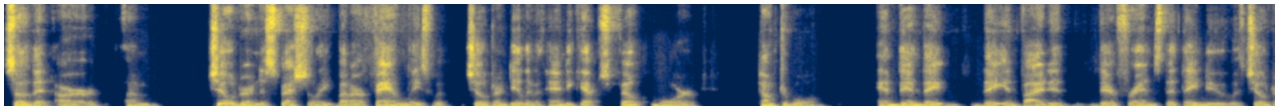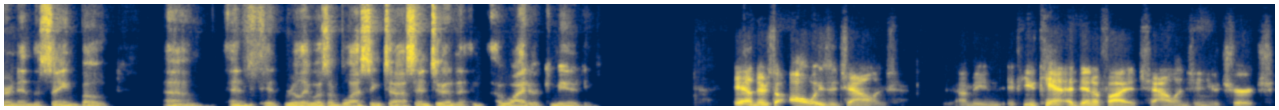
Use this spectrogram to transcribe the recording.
so that our um, children especially but our families with children dealing with handicaps felt more comfortable. And then they they invited their friends that they knew with children in the same boat. Um, and it really was a blessing to us and to an, a wider community yeah and there's always a challenge i mean if you can't identify a challenge in your church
